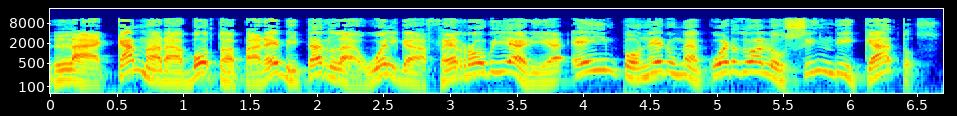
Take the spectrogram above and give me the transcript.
La Cámara vota para evitar la huelga ferroviaria e imponer un acuerdo a los sindicatos.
